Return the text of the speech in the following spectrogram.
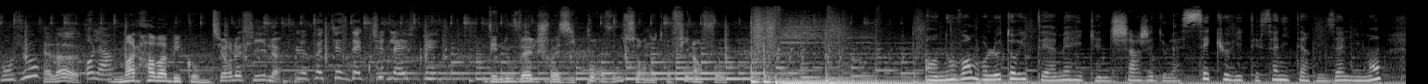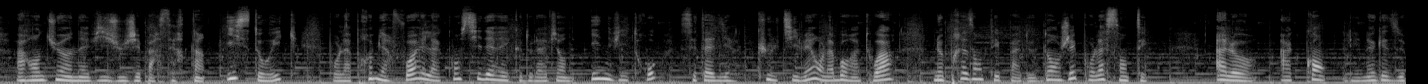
Bonjour. Hello. Hola. Marhaba bikoum. Sur le fil. Le podcast d'actu de l'AFP. Des nouvelles choisies pour vous sur notre fil info. En novembre, l'autorité américaine chargée de la sécurité sanitaire des aliments a rendu un avis jugé par certains historique. Pour la première fois, elle a considéré que de la viande in vitro, c'est-à-dire cultivée en laboratoire, ne présentait pas de danger pour la santé. Alors, à quand les nuggets de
